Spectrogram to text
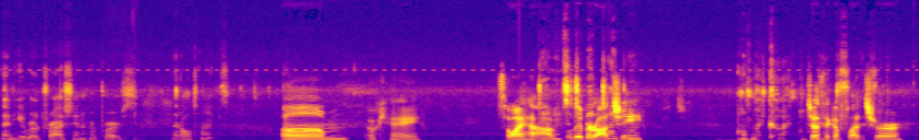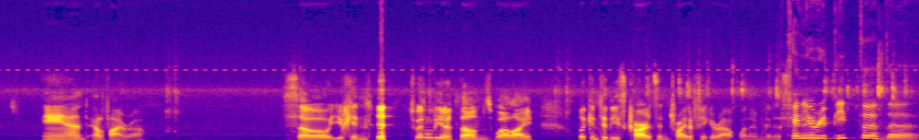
that Euro trash in her purse at all times. Um. Okay. So I have it's such a bad Liberace, Oh my god. Jessica Yes, Fletcher, and Elvira. So you can twiddle your thumbs while I look into these cards and try to figure out what I'm gonna say. Can you repeat the the?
